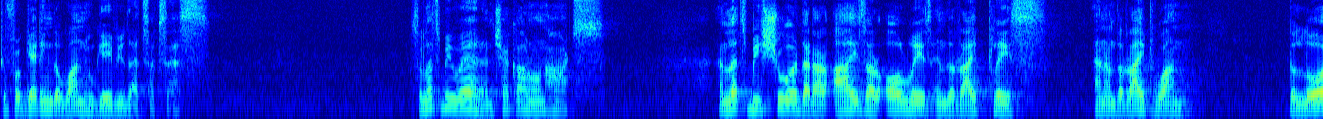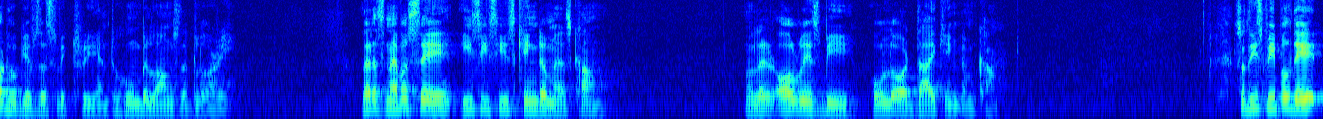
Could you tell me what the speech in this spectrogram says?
to forgetting the one who gave you that success. So let's beware and check our own hearts. And let's be sure that our eyes are always in the right place and on the right one the Lord who gives us victory and to whom belongs the glory. Let us never say, ECC's kingdom has come. No, let it always be, O Lord, thy kingdom come. So these people, they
